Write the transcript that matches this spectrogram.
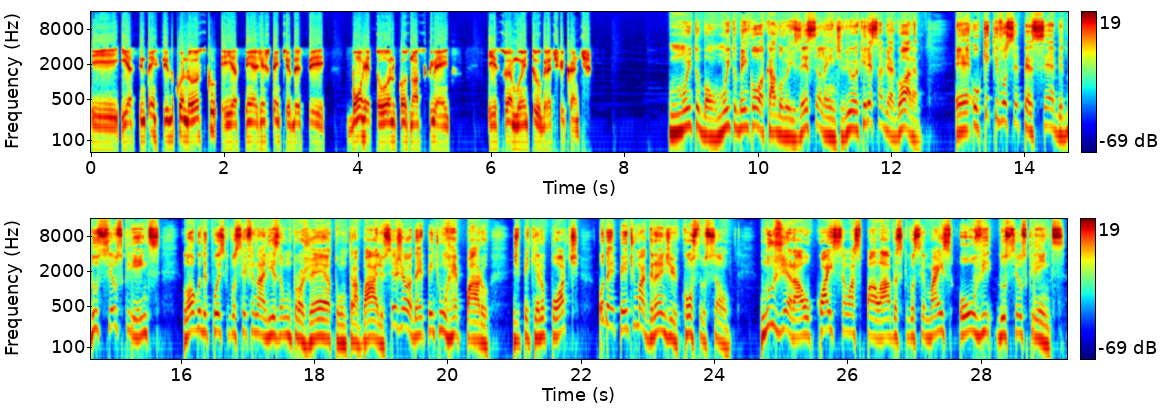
E, e assim tem sido conosco, e assim a gente tem tido esse bom retorno com os nossos clientes. Isso é muito gratificante. Muito bom, muito bem colocado, Luiz. Excelente, viu? Eu queria saber agora é, o que, que você percebe dos seus clientes logo depois que você finaliza um projeto, um trabalho, seja de repente um reparo de pequeno porte ou de repente uma grande construção. No geral, quais são as palavras que você mais ouve dos seus clientes?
